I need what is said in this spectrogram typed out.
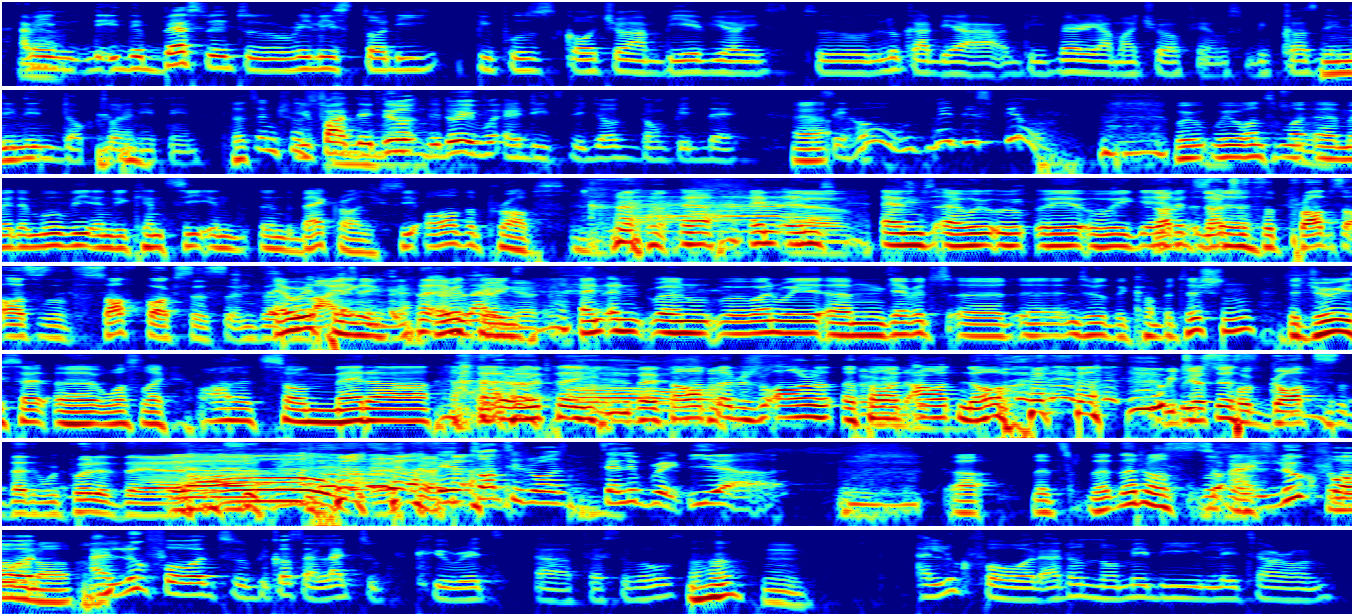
I mean, the, the best way to really study people's culture and behavior is to look at their the very amateur films because they Mhm. didn't doctor anything. That's interesting. In fact, they don't they don't even edit. They just dump it there. Yeah. Say, oh, we've made this film. we, we once ma- uh, made a movie and you can see in in the background you see all the props yeah, and and, Yeah. and uh, we, we- we we gave Not, it not uh, just the props, also the soft boxes and the everything, lighting. everything. yeah. And and when when we um, gave it uh, into the competition, the jury said uh, was like, "Oh, that's so meta and everything." They thought that was all uh, thought out. No, We, just, forgot that we put it there. Yeah. Oh, they thought it was deliberate. yeah. Uh, that's that, that was. So that I was look forward. I look forward to because I like to curate uh, festivals. Uh-huh. Hmm. I look forward. I don't know. Maybe later on,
